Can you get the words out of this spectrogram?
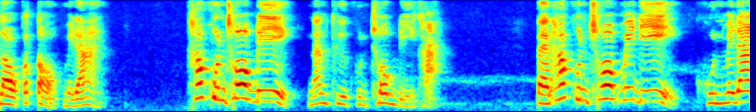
เราก็ตอบไม่ได้ ถ้าคุณโชคดี นั่นคือคุณโชคดีค่ะ แต่ถ้าคุณโชคไม่ดี คุณไม่ได้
